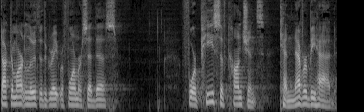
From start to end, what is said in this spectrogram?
Dr. Martin Luther, the great reformer, said this For peace of conscience can never be had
